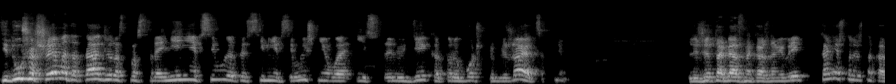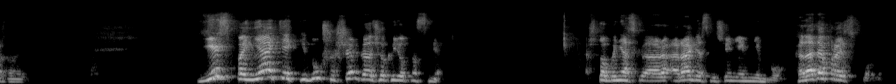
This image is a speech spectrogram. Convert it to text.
Кидуша Шем – это также распространение всего, это семьи Всевышнего и людей, которые больше приближаются к нему. Лежит обязан на каждом еврее? Конечно, лежит на каждом еврее. Есть понятие кидуша Шем, когда человек идет на смерть, чтобы не ради освящения им не было. Когда это происходит?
